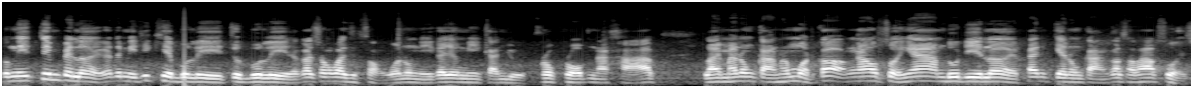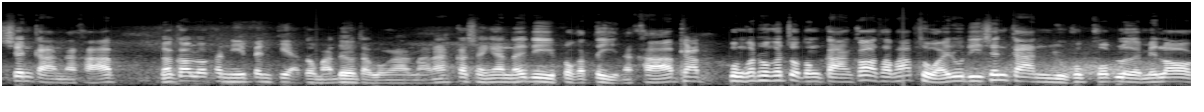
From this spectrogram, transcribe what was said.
ตรงนี้จิ้มไปเลยก็จะมีที่เคเบุรีจุดบุหรีแล้วก็ช่องไฟ12โวลต์ตรงนี้ก็ยังมีกันอยู่ครบๆนะครับลายไม้ตรงกลางทั้งหมดก็เงาสวยงามดูดีเลย แป้นเกียร์ตรงกลางก็สภาพสวยเช่นกันนะครับแล้วก็รถคันนี้เป็นเกียร์อัตโนมัติเดิมจากโรงงานมานะก็ใช้งานได้ดีปกตินะครับครับปุ่มคอนโทรลกระจกตรงกลางก็สภาพสวยดูดีเช่นกันอยู่ครบๆเลยไม่ลอก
